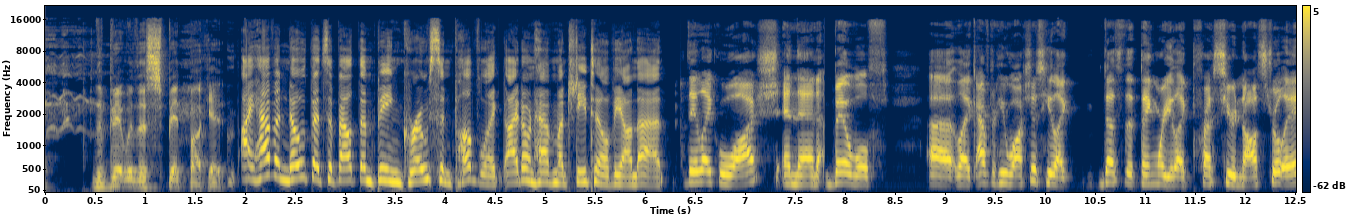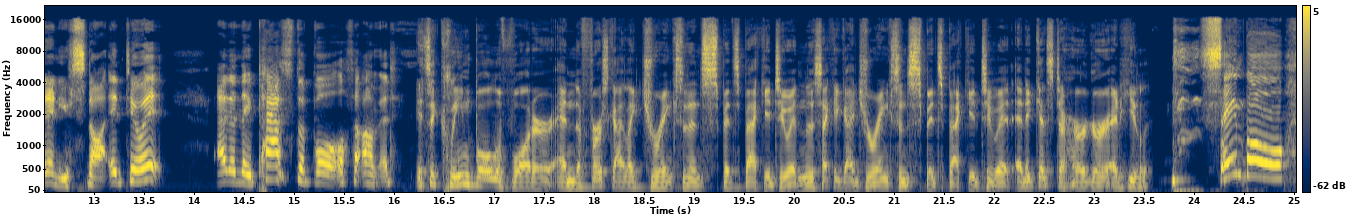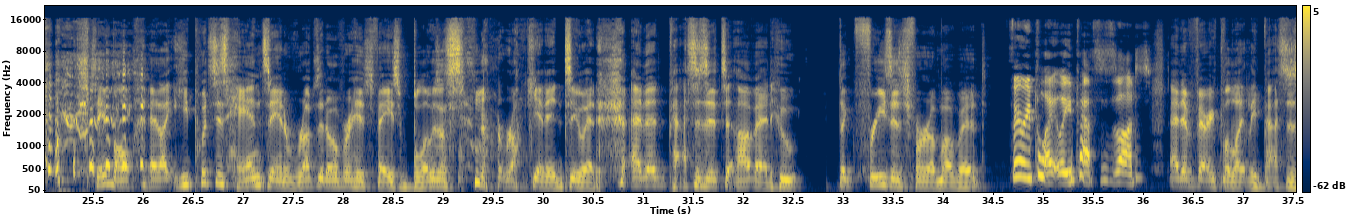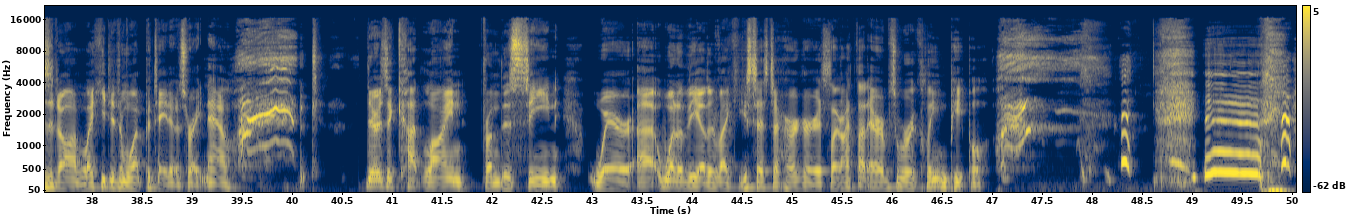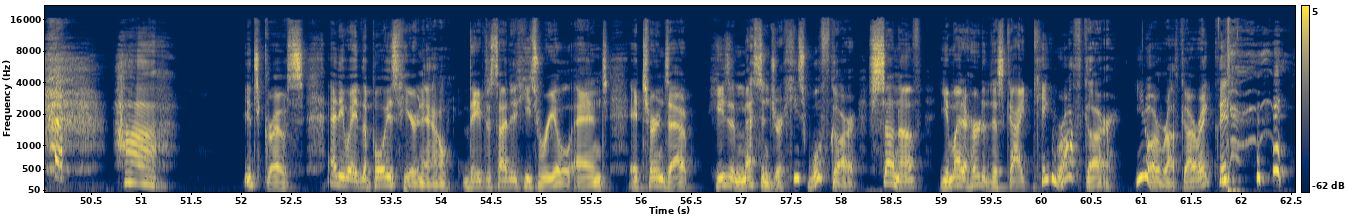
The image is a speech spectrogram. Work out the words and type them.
The bit with the spit bucket. I have a note that's about them being gross in public. I don't have much detail beyond that. They like wash, and then Beowulf, uh, like after he washes, he like does the thing where you like press your nostril in and you snot into it, and then they pass the bowl to Ahmed. It's a clean bowl of water, and the first guy like drinks and then spits back into it, and the second guy drinks and spits back into it, and it gets to Herger, and he Same bowl. same bowl, and like he puts his hands in, rubs it over his face, blows a snot rocket into it, and then passes it to Ahmed, who like freezes for a moment, Very politely he passes it on. and then very politely passes it on, like he didn't want potatoes right now. There's a cut line from this scene where uh, one of the other Vikings says to Herger, "It's like I thought Arabs were clean people." Ha. it's gross. Anyway, the boy's here now. They've decided he's real, and it turns out he's a messenger. He's Wulfgar, son of, you might have heard of this guy, King Hrothgar. You know a Hrothgar, right, Quinn?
